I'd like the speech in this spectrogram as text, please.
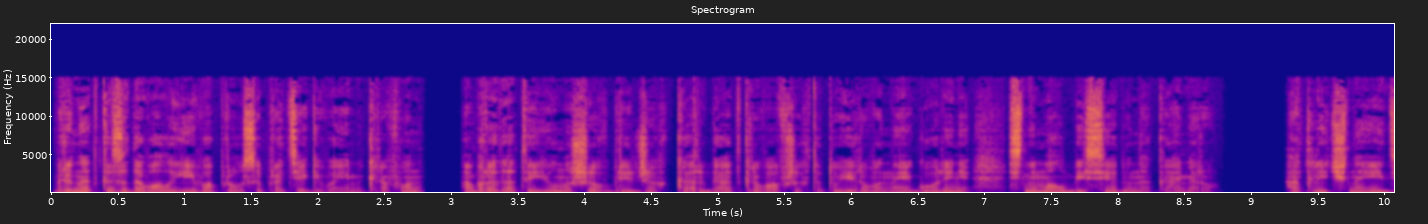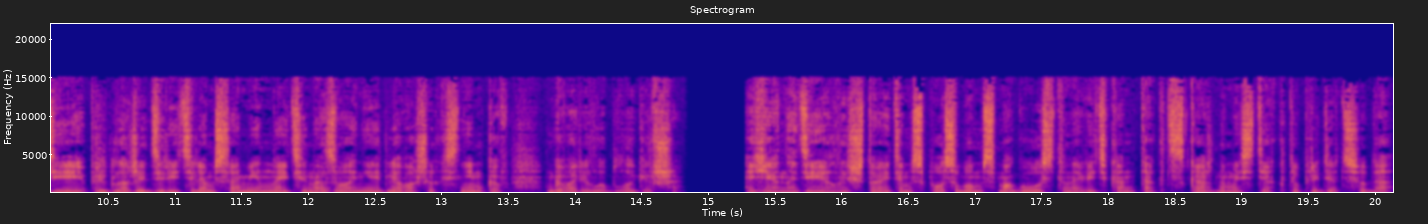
Брюнетка задавала ей вопросы, протягивая микрофон, а бородатый юноша в бриджах карго, открывавших татуированные голени, снимал беседу на камеру. «Отличная идея — предложить зрителям самим найти название для ваших снимков», — говорила блогерша. «Я надеялась, что этим способом смогу установить контакт с каждым из тех, кто придет сюда»,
